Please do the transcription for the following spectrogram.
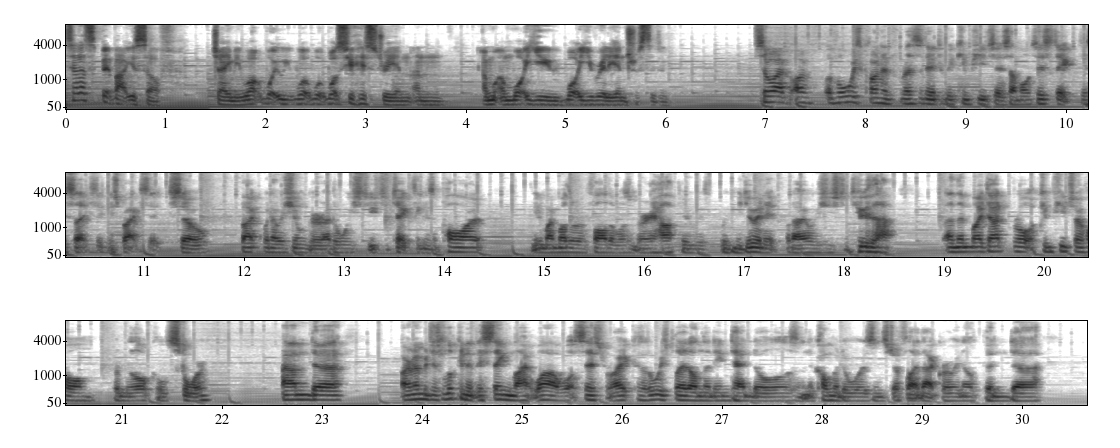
Tell us a bit about yourself, Jamie. What, what, what what's your history and, and and what are you what are you really interested in? So I've, I've, I've always kind of resonated with computers. I'm autistic, dyslexic, dyspraxic. So back when I was younger, I'd always used to take things apart. You know, my mother and father wasn't very happy with, with me doing it, but I always used to do that. And then my dad brought a computer home from the local store. And uh, I remember just looking at this thing like, wow, what's this, right? Because I'd always played on the Nintendos and the Commodores and stuff like that growing up. And uh,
